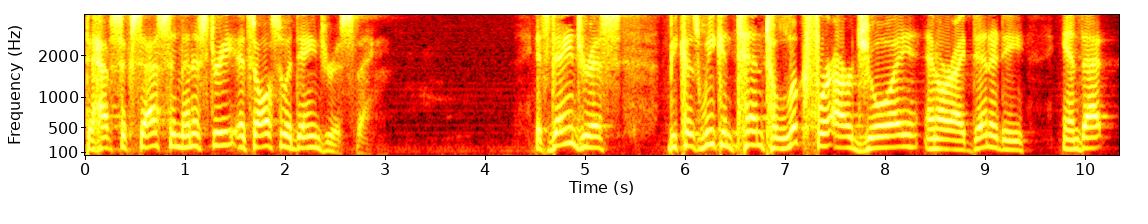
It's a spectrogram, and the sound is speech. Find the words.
to have success in ministry, it's also a dangerous thing. It's dangerous because we can tend to look for our joy and our identity in that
